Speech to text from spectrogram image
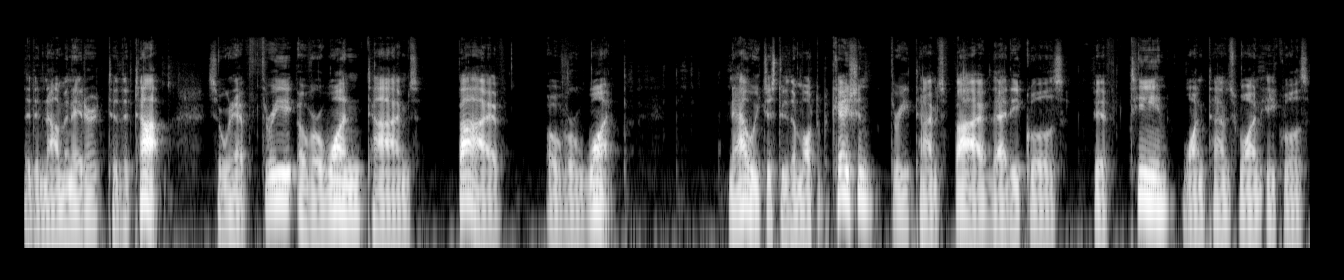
the denominator to the top. So we're going to have 3 over 1 times 5 over 1. Now we just do the multiplication. 3 times 5, that equals 15. 1 times 1 equals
